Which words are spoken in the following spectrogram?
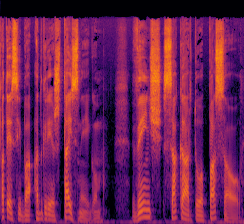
patiesībā atgriež taisnīgumu. Viņš sakārto pasauli.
